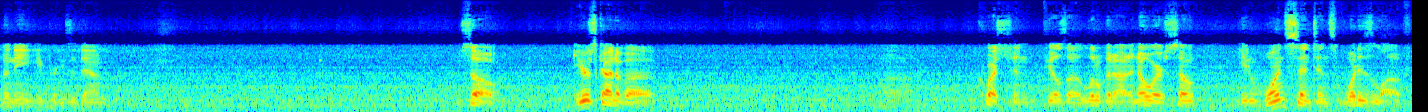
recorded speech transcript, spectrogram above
Then he, he brings it down. So, here's kind of a uh, question, feels a little bit out of nowhere. So, in one sentence, what is love?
